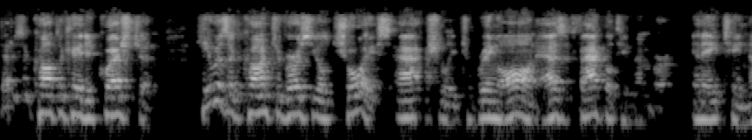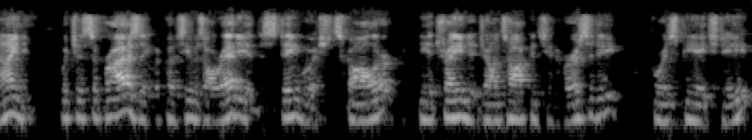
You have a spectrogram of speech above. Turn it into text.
That is a complicated question. He was a controversial choice, actually, to bring on as a faculty member in 1890, which is surprising because he was already a distinguished scholar. He had trained at Johns Hopkins University for his PhD,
